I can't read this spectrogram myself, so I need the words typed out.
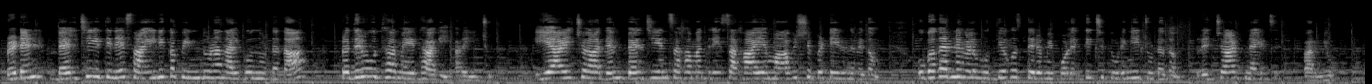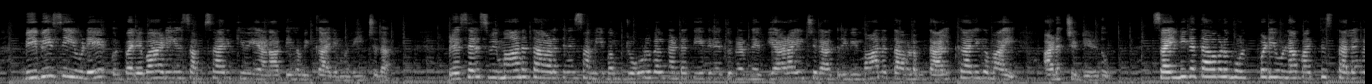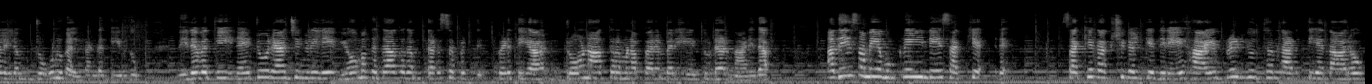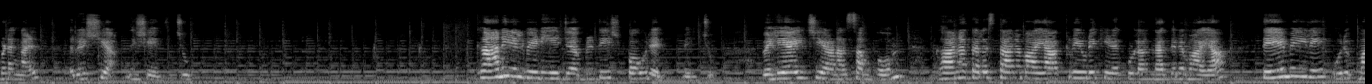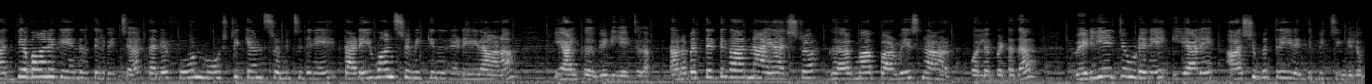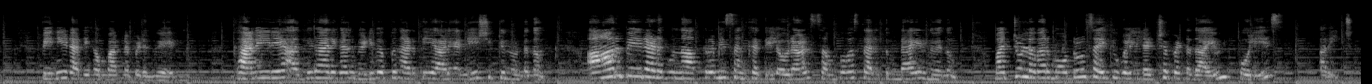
ബ്രിട്ടൻ ബെൽജിയത്തിന് സൈനിക പിന്തുണ നൽകുന്നുണ്ടെന്ന് പ്രതിരോധ മേധാവി അറിയിച്ചു. ഈ ആഴ്ച ആദ്യം ബെൽജിയൻ സഹമന്ത്രി സഹായം ആവശ്യപ്പെട്ടിരുന്നുവെന്നും ഉപകരണങ്ങളും ഉദ്യോഗസ്ഥരും ഇപ്പോൾ എത്തിച്ചു തുടങ്ങിയിട്ടുണ്ടെന്നും റിച്ചാർഡ് നൈറ്റ്സ് പറഞ്ഞു. ബിബിസിയുടെ ഒരു പരിപാടിയിൽ സംസാരിക്കുകയാണ് അദ്ദേഹം ഇക്കാര്യം അറിയിച്ചത്. ബ്രസൽസ് വിമാനത്താവളത്തിന് സമീപം ഡ്രോണുകൾ കണ്ടെത്തിയതിനെ തുടർന്ന് വ്യാഴാഴ്ച രാത്രി വിമാനത്താവളം താൽക്കാലികമായി അടച്ചിട്ടിരുന്നു. സൈനിക താവളം ഉൾപ്പെടെയുള്ള മറ്റ് സ്ഥലങ്ങളിലും ഡ്രോണുകൾ കണ്ടെത്തിയിരുന്നു. നിരവധി നേറ്റോ രാജ്യങ്ങളിലെ വ്യോമഗതാഗതം തടസ്സപ്പെടുത്തിയ ഡ്രോൺ ആക്രമണ പരമ്പരയെ തുടർന്നാണിത്. അതേസമയം ഉക്രൈന്റെ സഖ്യ സഖ്യകക്ഷികൾക്കെതിരെ ഹൈബ്രിഡ് യുദ്ധം നടത്തിയെന്ന ആരോപണങ്ങൾ റഷ്യ നിഷേധിച്ചു. ഖാനയിൽ വെടിയേറ്റ് ബ്രിട്ടീഷ് പൌരൻ മരിച്ചു. വെള്ളിയാഴ്ചയാണ് സംഭവം. ഖാന തലസ്ഥാനമായ ആക്രയുടെ കിഴക്കുള്ള നഗരമായ തേമയിലെ ഒരു മദ്യപാന കേന്ദ്രത്തിൽ വെച്ച് തന്റെ ഫോൺ മോഷ്ടിക്കാൻ ശ്രമിച്ചതിനെ തടയുവാൻ ശ്രമിക്കുന്നതിനിടയിലാണ് ഇയാൾക്ക് വെടിയേറ്റത്. അറുപത്തെട്ടുകാരനായ അഷ്റഫ് ഖർമ പർവേസിനാണ് കൊല്ലപ്പെട്ടത്. വെടിയേറ്റ ഉടനെ ഇയാളെ ആശുപത്രിയിൽ എത്തിപ്പിച്ചെങ്കിലും പിന്നീട് അദ്ദേഹം മരണപ്പെടുകയായിരുന്നു. ഖാനയിലെ അധികാരികൾ വെടിവെപ്പ് നടത്തിയ ഇയാളെ അന്വേഷിക്കുന്നുണ്ടെന്നും ആറു പേരടങ്ങുന്ന അക്രമി സംഘത്തിൽ ഒരാൾ സംഭവ സ്ഥലത്തുണ്ടായിരുന്നുവെന്നും മറ്റുള്ളവർ മോട്ടോർ സൈക്കിളുകളിൽ രക്ഷപ്പെട്ടതായും പോലീസ് അറിയിച്ചു.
